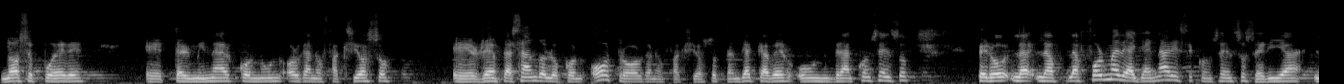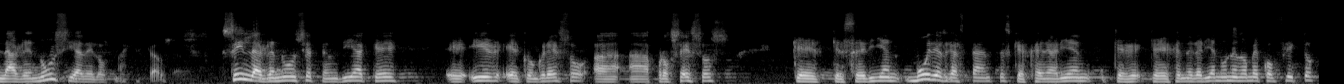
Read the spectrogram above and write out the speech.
no se puede eh, terminar con un órgano faccioso eh, reemplazándolo con otro órgano faccioso. Tendría que haber un gran consenso, pero la, la, forma de allanar ese consenso sería la renuncia de los magistrados. Sin la renuncia tendría que eh, ir el Congreso a, a procesos que, serían muy desgastantes, que generarían, que, generarían un enorme conflicto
